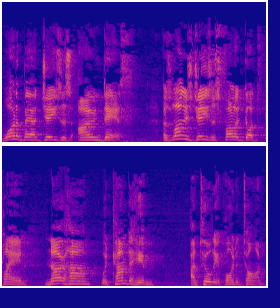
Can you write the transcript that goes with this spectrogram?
what about Jesus' own death? As long as Jesus followed God's plan, no harm would come to him until the appointed time.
